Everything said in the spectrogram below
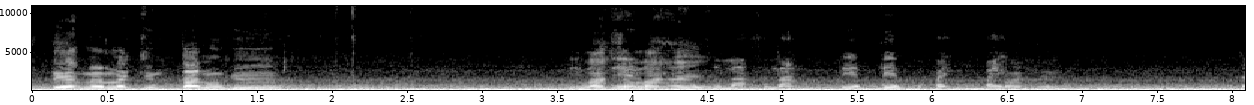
ផ្ទះនៅលក្ខចិនតាន់គឺឆ្លាស់ឆ្លាស់ហើយ ឆ្លាស់ឆ្លាស់ទៀបទៀបកប៉ិចកប៉ិច ឆ្លាស់ហើយ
